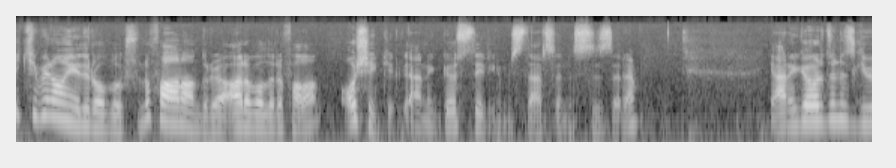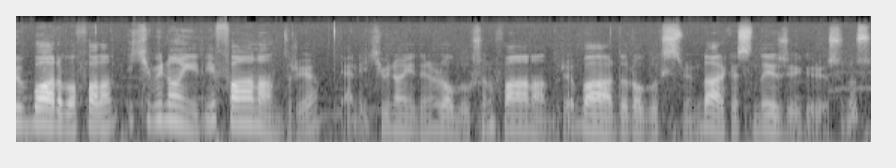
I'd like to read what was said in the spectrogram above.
2017 Roblox'unu falan andırıyor. Arabaları falan. O şekil yani göstereyim isterseniz sizlere. Yani gördüğünüz gibi bu araba falan 2017'yi falan andırıyor. Yani 2017'nin Roblox'unu falan andırıyor. Bu arada Roblox ismim de arkasında yazıyor görüyorsunuz.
